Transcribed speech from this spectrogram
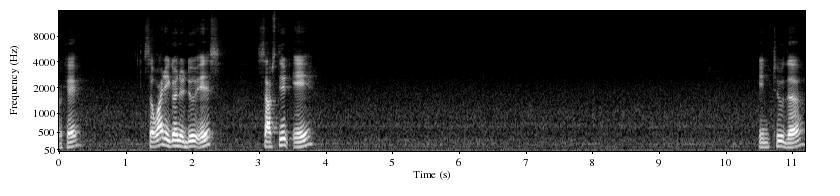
okay? So what you're going to do is substitute a into the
